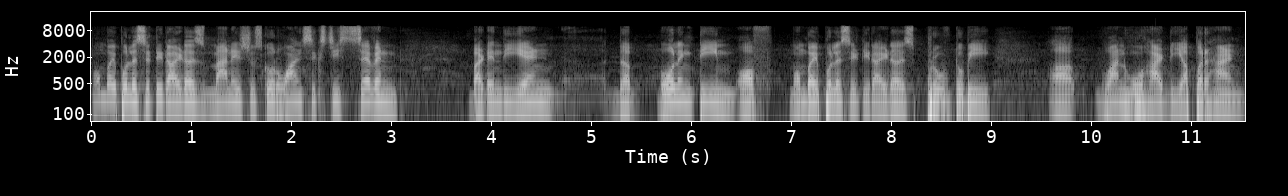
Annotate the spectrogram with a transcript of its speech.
Mumbai Police City Riders managed to score 167, but in the end, the bowling team of Mumbai Police City Riders proved to be uh, one who had the upper hand.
